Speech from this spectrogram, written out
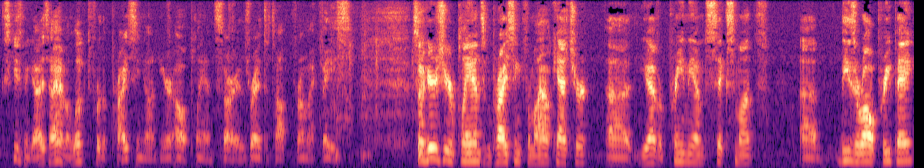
Excuse me, guys. I haven't looked for the pricing on here. Oh, plans. Sorry, it was right at the top in front of my face. So here's your plans and pricing for mile catcher. Uh, you have a premium six month. Uh, these are all prepay.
